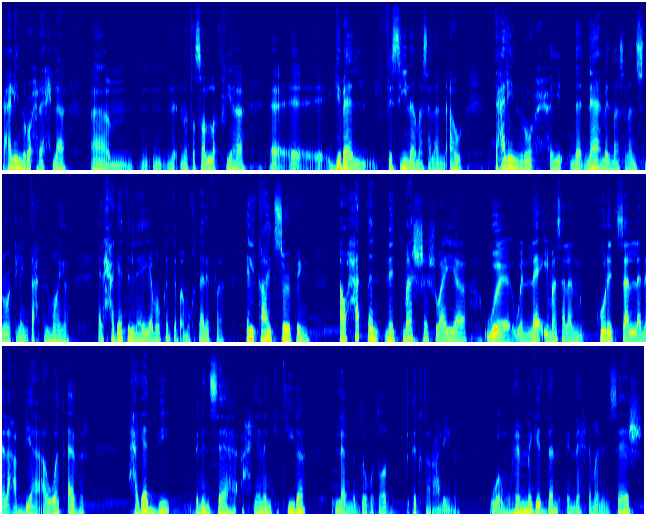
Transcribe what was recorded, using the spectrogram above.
تعالي نروح رحلة نتسلق فيها جبال في سينا مثلا أو تعالي نروح نعمل مثلا snorkeling تحت المية. الحاجات اللي هي ممكن تبقى مختلفة. ال kite surfing أو حتى نتمشى شوية و... ونلاقي مثلا كرة سلة نلعب بيها أو whatever الحاجات دي بننساها أحيانا كتيرة لما الضغوطات بتكتر علينا. ومهم جدا إن إحنا ما ننساش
